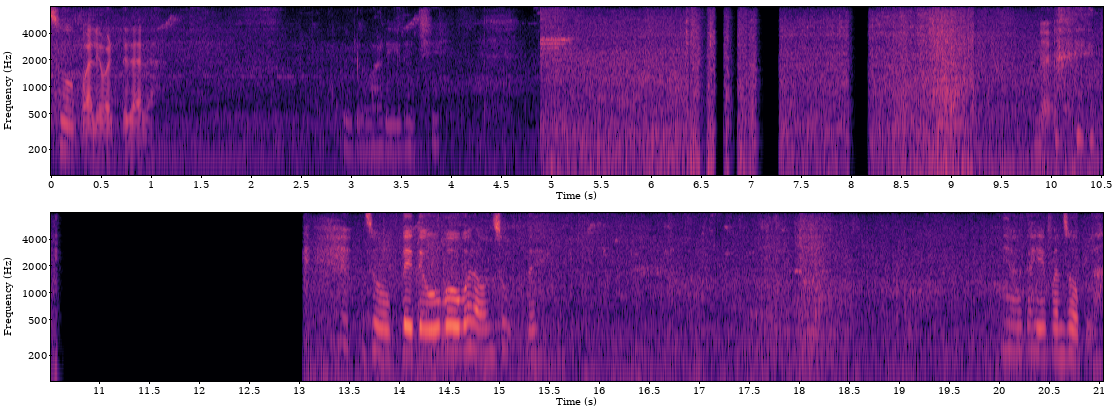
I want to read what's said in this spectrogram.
झोप आले वाटते त्याला. व्हिडिओ वाढी गेल्याची झोपते ते उभं उभं राहून झोपते हे पण झोपला.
